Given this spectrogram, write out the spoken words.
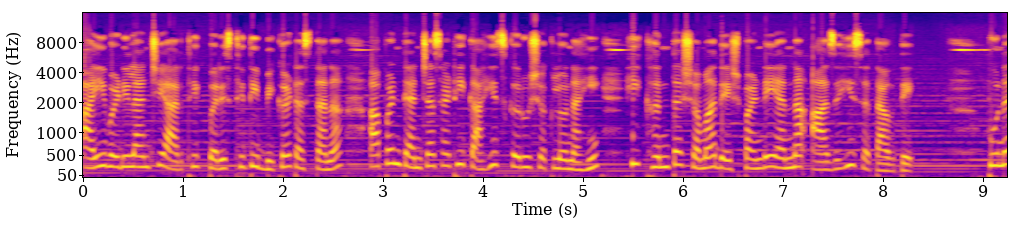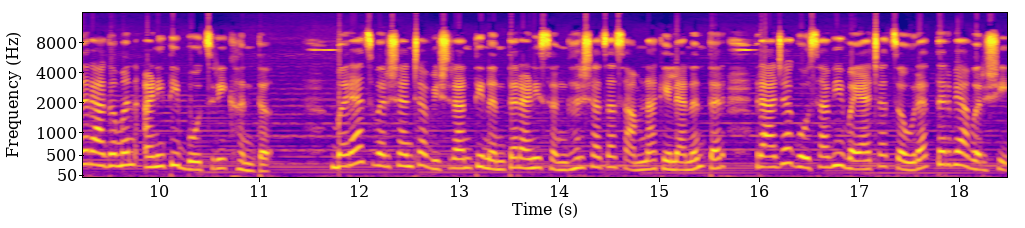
आई वडिलांची आर्थिक परिस्थिती बिकट असताना आपण त्यांच्यासाठी काहीच करू शकलो नाही ही खंत शमा देशपांडे यांना आजही सतावते. पुनरागमन आणि ती बोचरी खंत. बऱ्याच वर्षांच्या विश्रांतीनंतर आणि संघर्षाचा सामना केल्यानंतर राजा गोसावी वयाच्या चौऱ्याहत्तरव्या वर्षी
